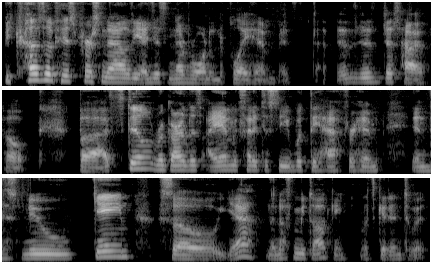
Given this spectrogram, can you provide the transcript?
because of his personality, I just never wanted to play him. It's, it's just how I felt. But still, regardless, I am excited to see what they have for him in this new game. So, yeah, enough of me talking. Let's get into it.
